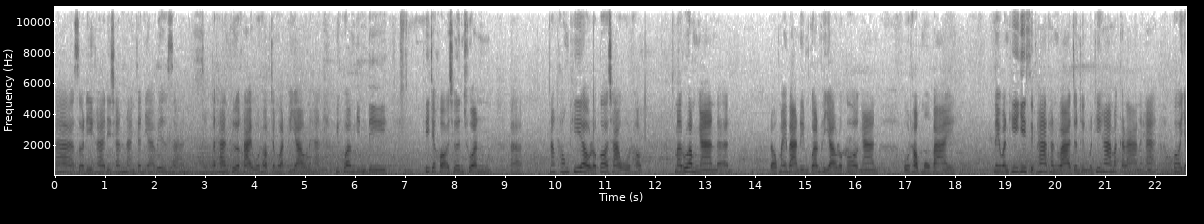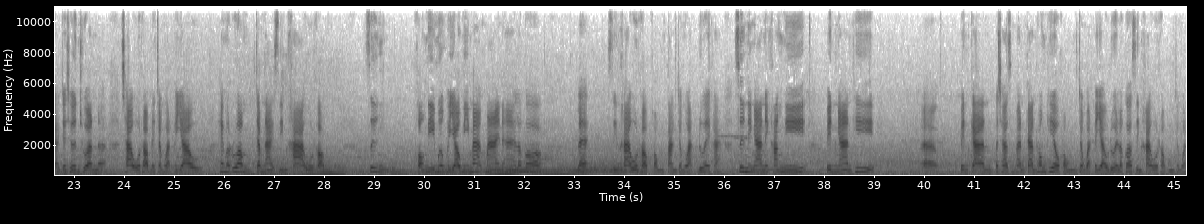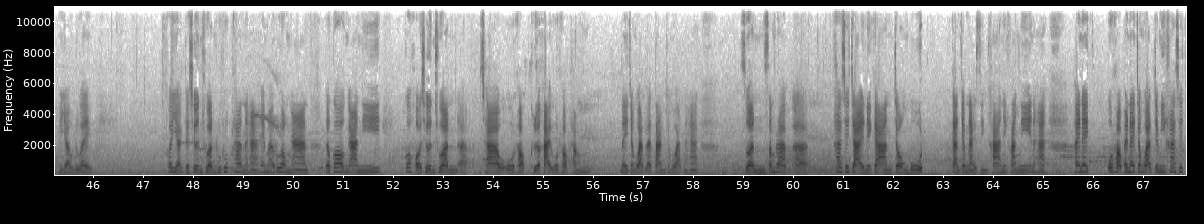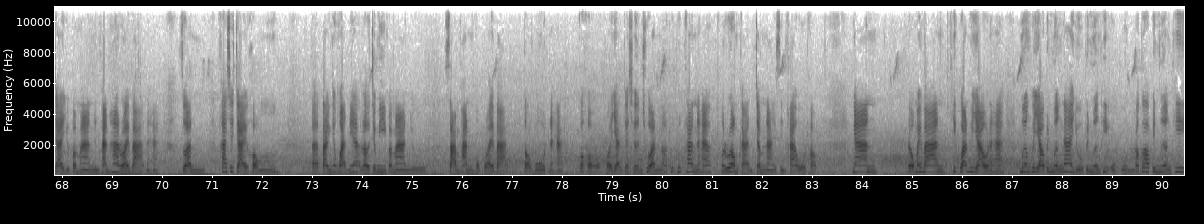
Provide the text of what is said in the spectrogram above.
ค่ะ สวัสดีค่ะ ดิฉันนางจัญญาเวชศาสตร์ ประธานเครือข่ายโอท็อปจังหวัดพะเยานะคะ มีความยินดีที่จะขอเชิญชวนนักท่องเที่ยว แล้วก็ชาวโอท็อปมาร่วมงานดอกไม้บานริมกว้านพะเยา แล้วก็งานโอท็อปโมบายในวันที่ 25 ธันวาจนถึงวันที่ 5 มกรานะคะ ก็อยากจะเชิญชวนชาวโอท็อปในจังหวัดพะเยา ให้มาร่วมจำหน่ายสินค้าโอท็อปซึ่ง ของดีเมืองพะเยามีมากมายนะฮะแล้วก็และสินค้าโอท็อปของต่างจังหวัดด้วยค่ะ ซึ่งในงานในครั้งนี้เป็นงานที่เป็นการประชาสัมพันธ์การท่องเที่ยวของจังหวัดพะเยาด้วย แล้วก็สินค้าโอท็อปของจังหวัดพะเยาด้วย ก็อยากจะเชิญชวนทุกๆ ท่านนะคะให้มาร่วมงาน แล้วก็งานนี้ก็ขอเชิญชวนชาวโอท็อปเครือข่ายโอท็อปทั้งในจังหวัดและต่างจังหวัดนะคะ ส่วนสำหรับค่าใช้จ่ายในการจองบูธการจำหน่ายสินค้าในครั้งนี้นะคะภายในโอทอปภายในจังหวัดจะมีค่าใช้จ่ายอยู่ประมาณ 1,500 บาทนะคะส่วนค่าใช้จ่ายของอต่างจังหวัดเนี่ยเราจะมีประมาณอยู่ 3,600 บาทต่อบูธนะคะก็ขอขออยากจะเชิญชวนเนาะทุกๆทท่านนะคะมาร่วมการจำหน่ายสินค้าโอท็อปงานดอกไม้บานที่กว้านพะเยานะคะ เมืองพะเยาเป็นเมืองน่าอยู่ เป็นเมืองที่อบอุ่น แล้วก็เป็นเมืองที่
